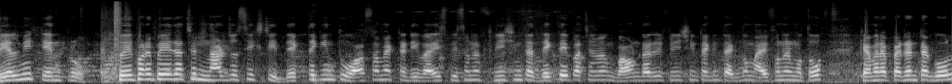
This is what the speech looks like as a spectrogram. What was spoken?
রিয়েলমি টেন প্রো তো এরপরে পেয়ে যাচ্ছেন নার্জো সিক্সটি দেখতে কিন্তু অসাম একটা ডিভাইস পিছনের ফিনিশিংটা দেখতেই পাচ্ছেন এবং বাউন্ডারির ফিনিশিংটা কিন্তু একদম আইফোনের মতো। ক্যামেরা প্যাটার্নটা গোল।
